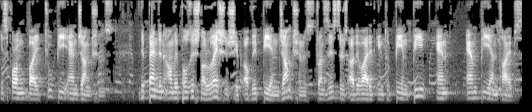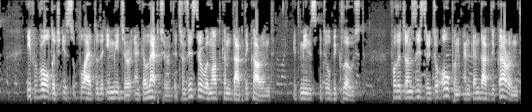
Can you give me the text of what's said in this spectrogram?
is formed by two p-n junctions. Depending on the positional relationship of the p-n junctions, transistors are divided into PNP and NPN types. If a voltage is supplied to the emitter and collector, the transistor will not conduct the current. It means it will be closed. For the transistor to open and conduct the current,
